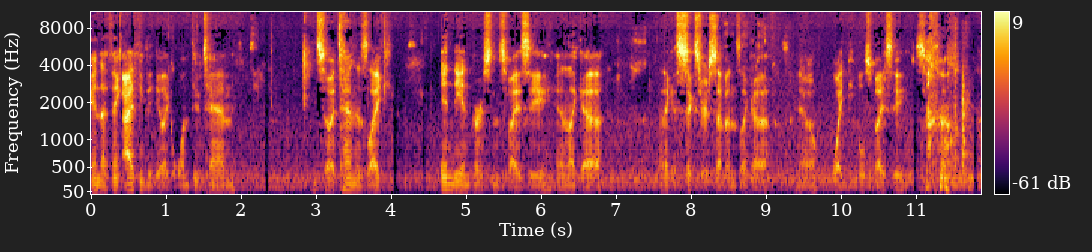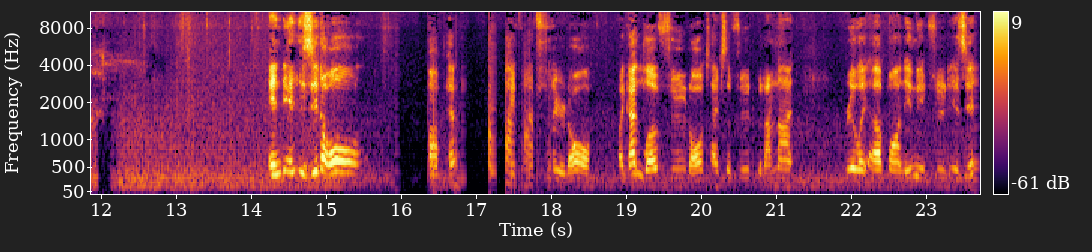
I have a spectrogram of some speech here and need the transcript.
and I think I think they do like one through ten. And so a ten is like Indian person spicy, and like a I think a six or seven is like a you know white people spicy. So and is it all? all I'm not familiar at all. Like I love food, all types of food, but I'm not really up on Indian food. Is it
